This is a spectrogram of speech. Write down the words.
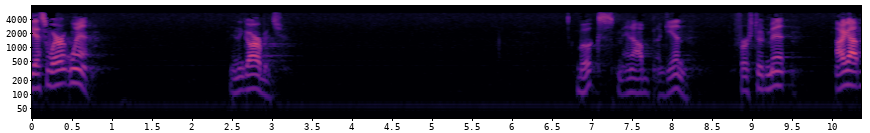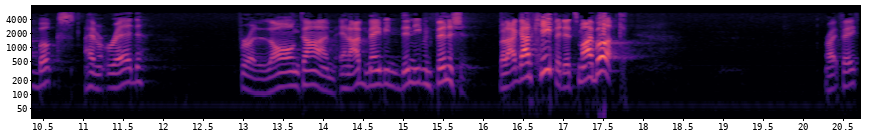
Guess where it went? In the garbage. Books, man, I'll, again, first to admit, I got books I haven't read for a long time, and I maybe didn't even finish it. But I got to keep it. It's my book. Right, Faith?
